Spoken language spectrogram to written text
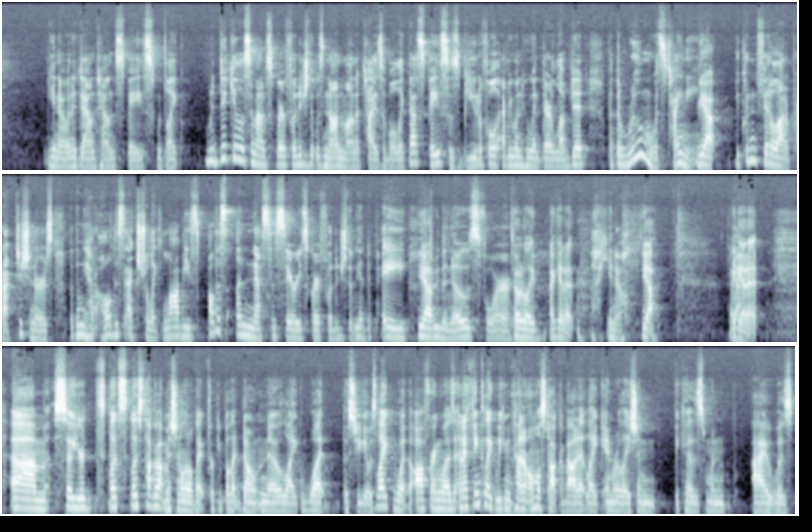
you know, in a downtown space with like ridiculous amount of square footage that was non-monetizable. Like that space was beautiful. Everyone who went there loved it, but the room was tiny. Yeah. You couldn't fit a lot of practitioners, but then we had all this extra like lobbies, all this unnecessary square footage that we had to pay Yeah. through the nose for, Totally, I get it. you know. Yeah, I Yeah. get it. Um, so you're let's let's talk about mission a little bit for people that don't know like what the studio was like, what the offering was, and I think like we can kind of almost talk about it like in relation because when I was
